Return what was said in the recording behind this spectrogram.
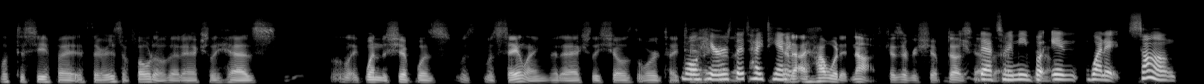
look to see if I if there is a photo that actually has like when the ship was was was sailing that actually shows the word Titanic. Well, here's the Titanic. I, how would it not? Because every ship does. That's that, what I mean. But know. in when it sunk,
